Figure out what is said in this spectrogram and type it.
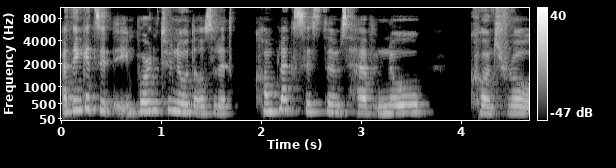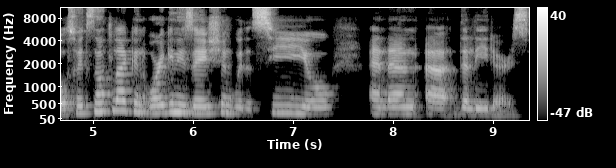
I think it's important to note also that complex systems have no control. So it's not like an organization with a CEO and then uh, the leaders.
